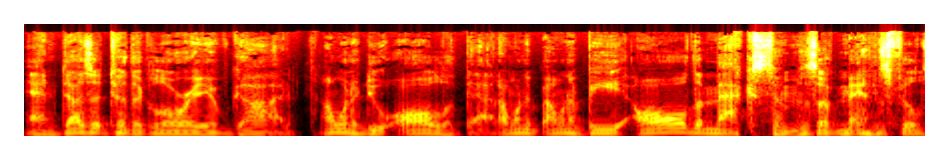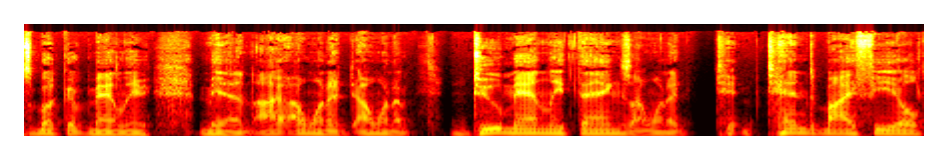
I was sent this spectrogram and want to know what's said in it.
and does it to the glory of God. I want to do all of that. I want to I want to be all the maxims of Mansfield's Book of Manly Men. I, I want to I want to do manly things. I want to T- tend my field.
